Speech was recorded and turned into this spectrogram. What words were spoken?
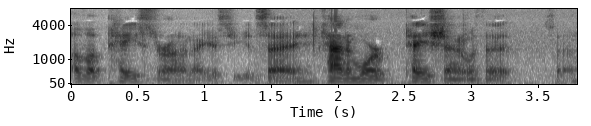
of a pace run, I guess you could say. Kind of more patient with it. So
